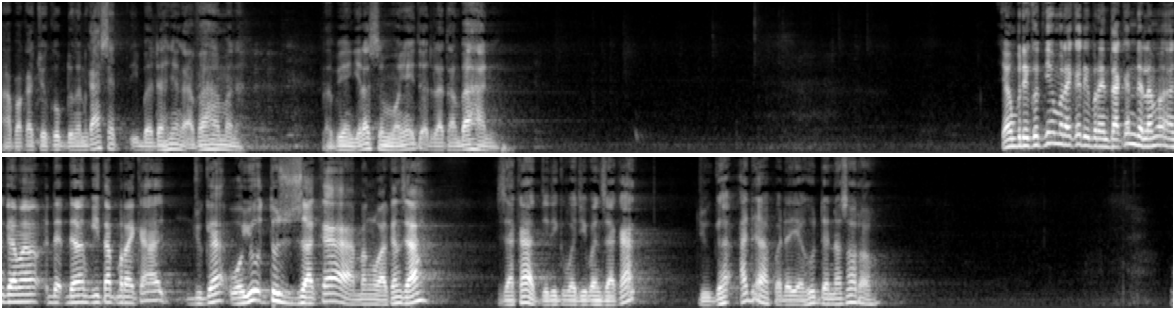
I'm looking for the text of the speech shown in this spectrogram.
Apakah cukup dengan kaset ibadahnya nggak paham mana. Tapi yang jelas semuanya itu adalah tambahan. Yang berikutnya mereka diperintahkan dalam agama dalam kitab mereka juga wayutuz zakat mengeluarkan zah, zakat. Jadi kewajiban zakat juga ada pada Yahud dan Nasara.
